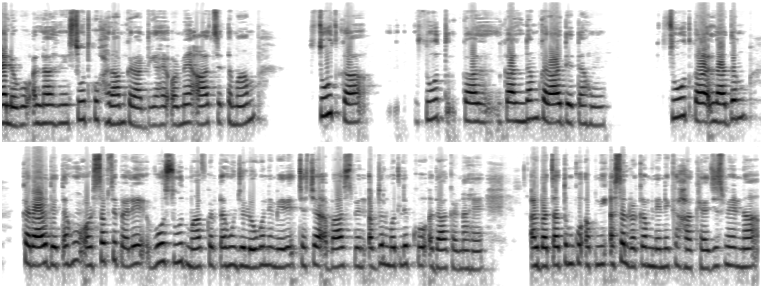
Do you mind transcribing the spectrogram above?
اے لوگوں، اللہ نے سود کو حرام قرار دیا ہے اور میں آج سے تمام سود کا سود کا لندم قرار دیتا ہوں۔ سود کا لادم قرار دیتا ہوں اور سب سے پہلے وہ سود معاف کرتا ہوں جو لوگوں نے میرے چچا عباس بن عبد المطلب کو ادا کرنا ہے۔ البتہ تم کو اپنی اصل رقم لینے کا حق ہے، جس میں نہ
